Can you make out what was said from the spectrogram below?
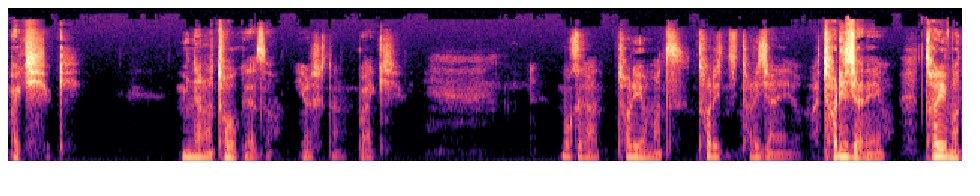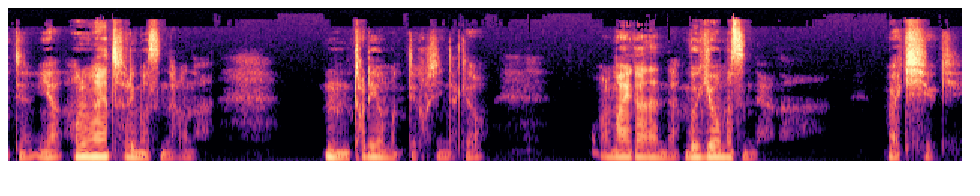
by 岸由紀。みんなのトークだぞ。よろしく頼む。 by 岸由紀。僕がトリを持つ。鳥、鳥じゃねえよ。鳥じゃねえよ。鳥持って、いや、俺前鳥持つんだろうな。うん、鳥を持ってほしいんだけど。お前がなんだ、奉行を持つんだよな。バイキシユキ。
